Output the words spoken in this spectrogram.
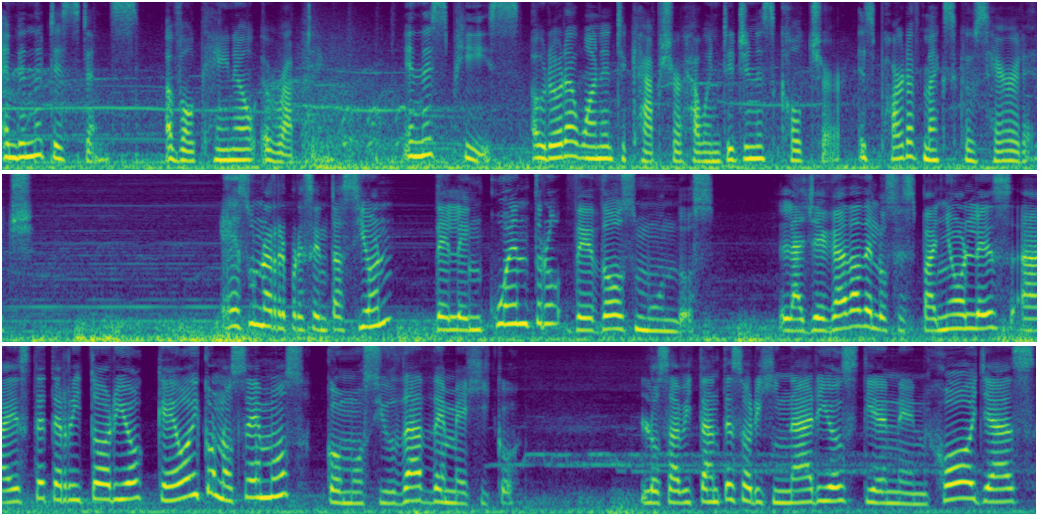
and in the distance, a volcano erupting. In this piece, Aurora wanted to capture how indigenous culture is part of Mexico's heritage. Es una representación del encuentro de dos mundos, la llegada de los españoles a este territorio que hoy conocemos como Ciudad de México. Los habitantes originarios tienen joyas,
